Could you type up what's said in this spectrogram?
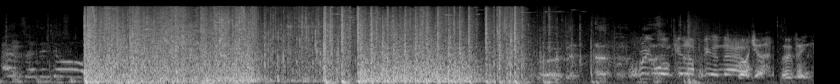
We won't get up here now. Roger, moving.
